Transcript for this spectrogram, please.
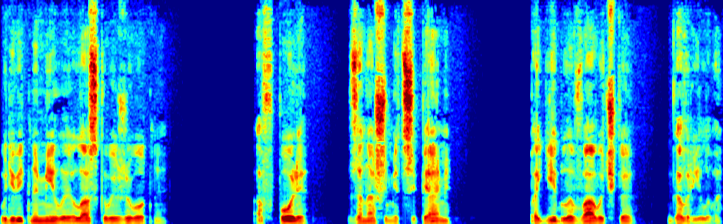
удивительно милое, ласковое животное. А в поле, за нашими цепями, погибла Вавочка Гаврилова,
